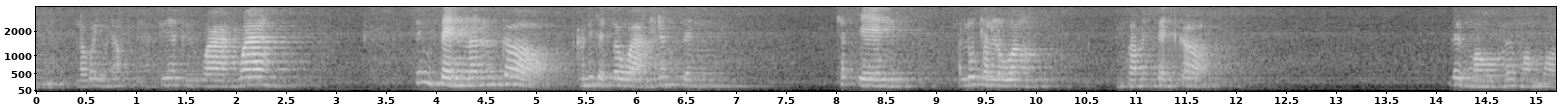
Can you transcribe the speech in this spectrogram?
ำเราก็อยู่นอกเหนือเสียคือวางว่างซึ่งเซนนั้นก็คนที่จะสว่างในเรื่องเซนชัดเจนทะลุทะลวงถึงความเป็นเซนก็ เรื่องเมาเรื่องมองมเมา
